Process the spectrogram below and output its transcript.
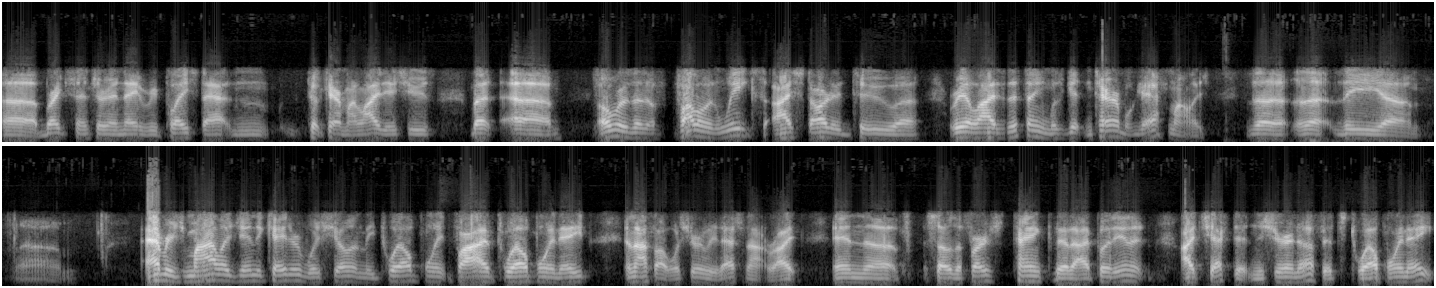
uh, brake sensor, and they replaced that and took care of my light issues. But uh, over the following weeks, I started to uh, realize this thing was getting terrible gas mileage. The the the um, um, average mileage indicator was showing me 12.5, 12.8, and I thought, well, surely that's not right. And uh, so the first tank that I put in it, I checked it, and sure enough, it's 12.8.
